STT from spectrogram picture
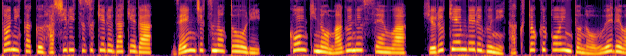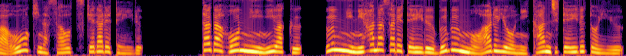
とにかく走り続けるだけだ。前述の通り、今季のマグヌッセンは、ヒュルケンベルグに獲得ポイントの上では大きな差をつけられている。ただ本人曰く、運に見放されている部分もあるように感じているという。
